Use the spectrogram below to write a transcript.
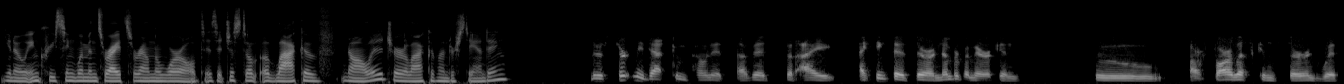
you know increasing women's rights around the world? Is it just a, a, lack of knowledge or a lack of understanding? There's certainly that component of it but i i think that there are a number of americans who are far less concerned with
